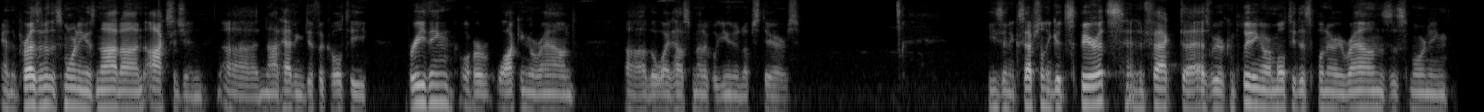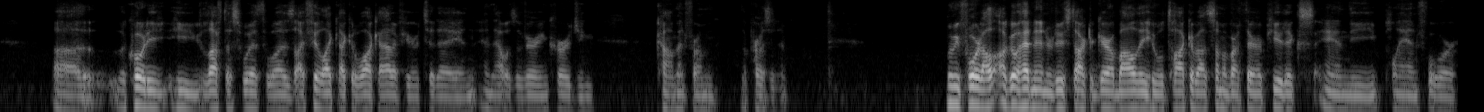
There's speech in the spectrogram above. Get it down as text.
And the president this morning is not on oxygen, uh, not having difficulty breathing or walking around uh, the White House medical unit upstairs. He's in exceptionally good spirits. And in fact, uh, as we were completing our multidisciplinary rounds this morning, uh, the quote he, he left us with was, I feel like I could walk out of here today. And, and that was a very encouraging comment from the president. Moving forward, I'll, I'll go ahead and introduce Dr. Garibaldi, who will talk about some of our therapeutics and the plan for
